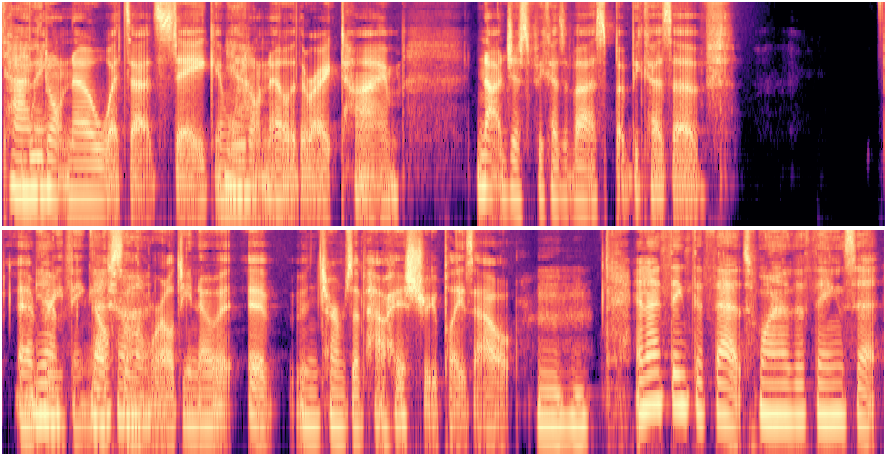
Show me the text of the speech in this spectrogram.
Timing. we don't know what's at stake and we don't know the right time not just because of us but because of Yeah, everything that's else in the world you know it, it, in terms of how history plays out. Hmm And I think that that's one of the things that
